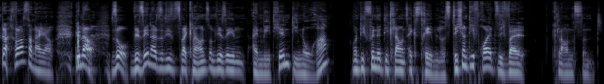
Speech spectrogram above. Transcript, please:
Das war's dann eigentlich auch. Genau. So, wir sehen also diese zwei Clowns und wir sehen ein Mädchen, die Nora, und die findet die Clowns extrem lustig und die freut sich, weil Clowns sind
